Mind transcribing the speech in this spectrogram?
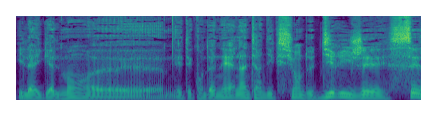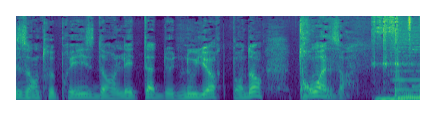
Il a également euh, été condamné à l'interdiction de diriger ses entreprises dans l'État de New York pendant trois ans.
